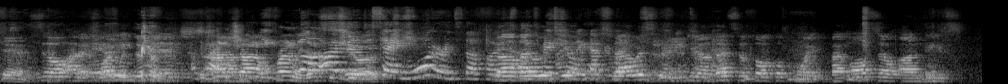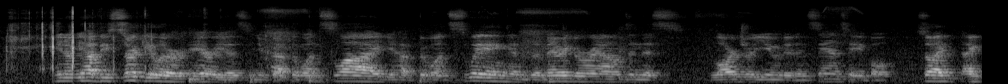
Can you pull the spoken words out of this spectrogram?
Yeah. So I'm That's why we're adding doing in. it. Okay. not child friendly, No, that's the I, you're issue. just saying water and stuff, I Well, just that want to was, make sure we have that was, you know, that's the focal point, but also on these, you know, you have these circular areas, and you've got the one slide, you have the one swing, and the merry-go-round, and this larger unit and sand table. So I, I,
